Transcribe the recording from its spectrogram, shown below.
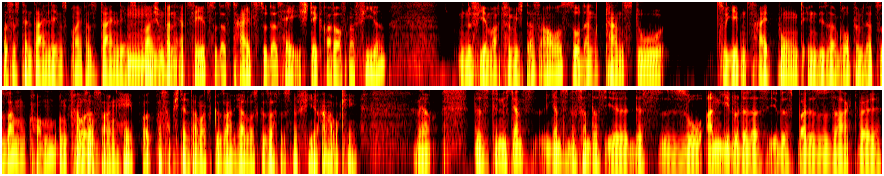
Was ist denn dein Lebensbereich? Was ist dein Lebensbereich? Mhm. Und dann erzählst du das, teilst du das, hey, ich stehe gerade auf einer 4. Eine 4 macht für mich das aus. So, dann kannst du zu jedem Zeitpunkt in dieser Gruppe wieder zusammenkommen und kannst Voll. auch sagen, hey, was, was habe ich denn damals gesagt? Ja, du hast gesagt, es ist eine 4. Ah, okay. Ja, das finde ich ganz, ganz interessant, dass ihr das so angeht oder dass ihr das beide so sagt, weil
